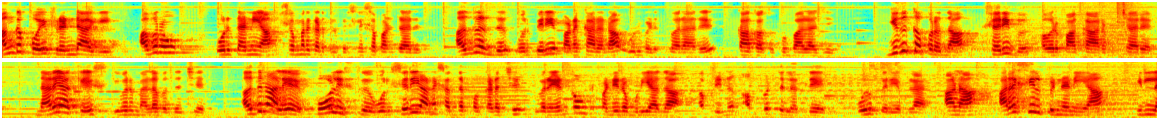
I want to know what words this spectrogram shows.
அங்க போய் ஃப்ரெண்ட் ஆகி அவரும் ஒரு தனியா செம்மர கடத்தல் பிசினஸ பண்றாரு. அதுல இருந்து ஒரு பெரிய பணக்காரரா உருவெடுத்து வராரு காக்கா துப்பு பாலாஜி. இதுக்கப்புறம் தான் ஷெரீஃப் அவர் பார்க்க ஆரம்பிச்சாரு. நிறைய கேஸ் இவர் மேல வந்துச்சு. அதனாலே போலீஸ்க்கு ஒரு சரியான சந்தர்ப்பம் கிடைச்சு இவரை என்கவுண்டர் பண்ணிட முடியாதா அப்படின்னு அப்பத்துல இருந்தே ஒரு பெரிய பிளான் ஆனா அரசியல் பின்னணியா இல்ல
